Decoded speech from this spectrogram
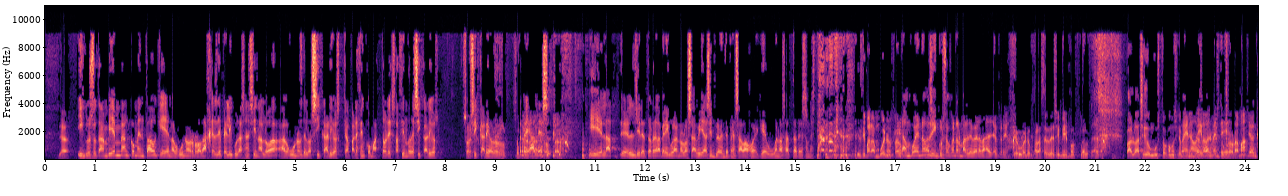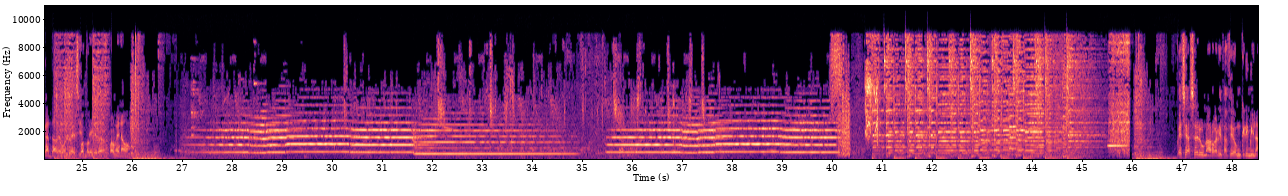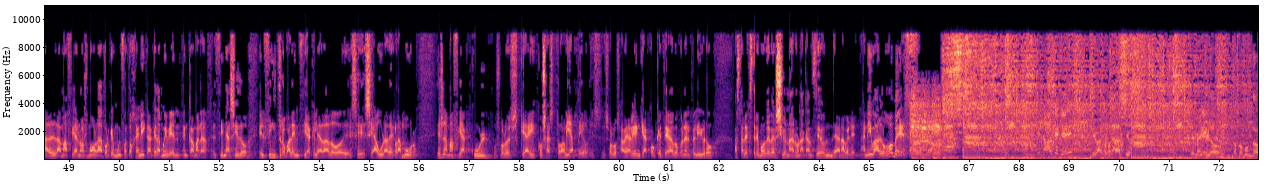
Incluso también me han comentado que en algunos rodajes de películas en Sinaloa, algunos de los sicarios que aparecen como actores haciendo de sicarios son sicarios Son reales. verdad, ¿no? Claro. Y el, el director de la película no lo sabía, simplemente pensaba, joder, qué buenos actores son estos. Y encima eran buenos, claro. Eran buenos, incluso con armas de verdad, yo creo. Qué bueno, para hacer de sí mismos, claro. Pablo, ha sido un gusto, como siempre. Bueno, igualmente. Tu programa. Yo encantado de volver Cuando siempre. quieras, Pablo. Bueno. Pese a ser una organización criminal, la mafia nos mola porque es muy fotogénica, queda muy bien en cámara. El cine ha sido el filtro Valencia que le ha dado ese, ese aura de glamour. ¿Es la mafia cool o solo es que hay cosas todavía peores? Eso lo sabe alguien que ha coqueteado con el peligro hasta el extremo de versionar una canción de Ana Belén. Aníbal Gómez. ¿Qué tal? ¿Qué qué? Aníbal, ¿cómo estás, tío? Bienvenido, todo mundo.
